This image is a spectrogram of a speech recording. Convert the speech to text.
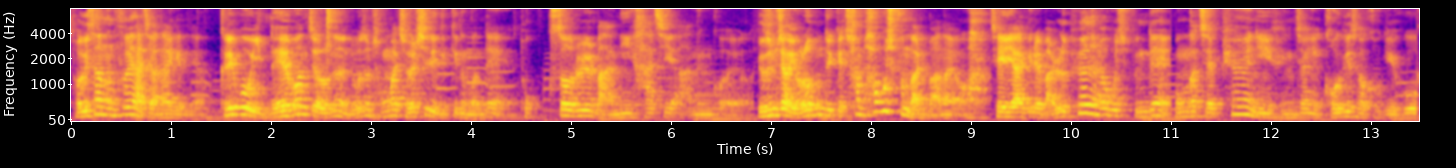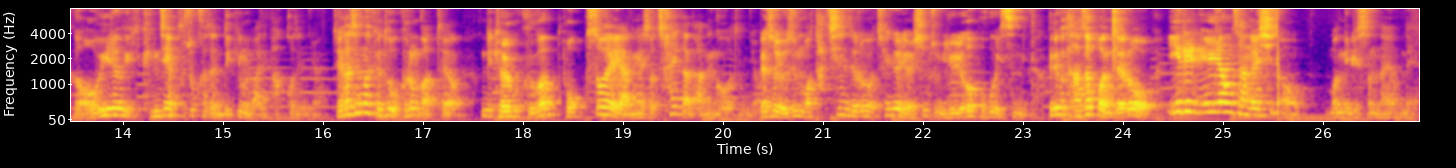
더 이상은 후회하지 않아야겠네요. 그리고 이 네 번째로는 요즘 정말 절실히 느끼는 건데 독서를 많이 하지 않은 거예요. 요즘 제가 여러분들께 참 하고 싶은 말이 많아요. 제 이야기를 말로 표현을 하고 싶은데 뭔가 제 표현이 굉장히 거기서 거기고 그 어휘력이 굉장히 부족하다는 느낌을 많이 받거든요. 제가 생각해도 그런 것 같아요. 근데 결국 그건 독서의 양에서 차이가 나는 거거든요. 그래서 요즘 뭐 닥치는 대로 책을 열심히 좀 읽어보고 있습니다. 그리고 다섯 번째로 1일 1영상을 시작... 어, 뭔일 있었나요? 네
